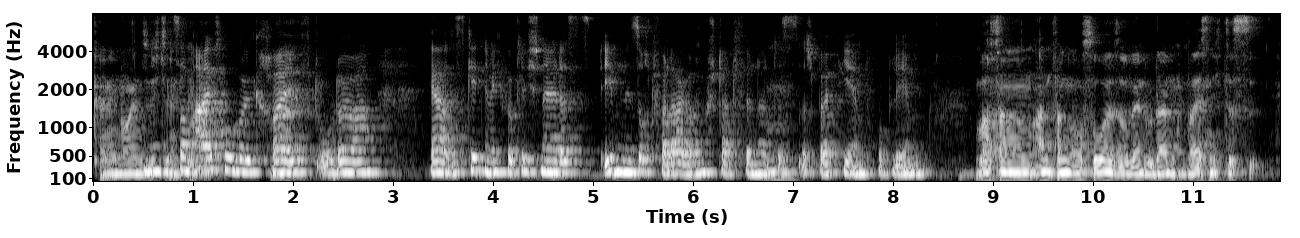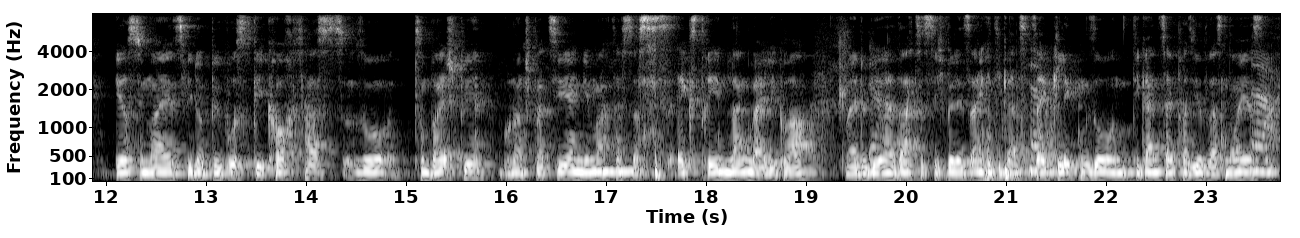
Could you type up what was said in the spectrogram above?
keine neuen nicht zum Alkohol greift ja. oder ja, das geht nämlich wirklich schnell, dass eben eine Suchtverlagerung stattfindet. Mhm. Das ist bei vielen ein Problem. War es dann am Anfang auch so, also wenn du dann, weiß nicht, das erste Mal jetzt wieder bewusst gekocht hast, so zum Beispiel, oder einen Spaziergang gemacht hast, dass es extrem langweilig war, weil du ja. dir dachtest, ich will jetzt eigentlich die ganze Zeit ja. klicken so und die ganze Zeit passiert was Neues, ja.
